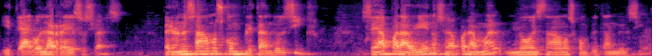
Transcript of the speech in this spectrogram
y te hago las redes sociales, pero no estábamos completando el ciclo. Sea para bien o sea para mal, no estábamos completando el ciclo.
